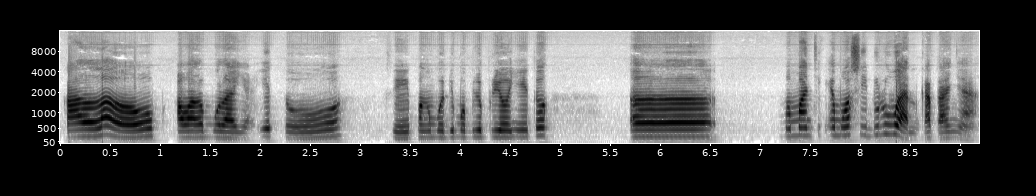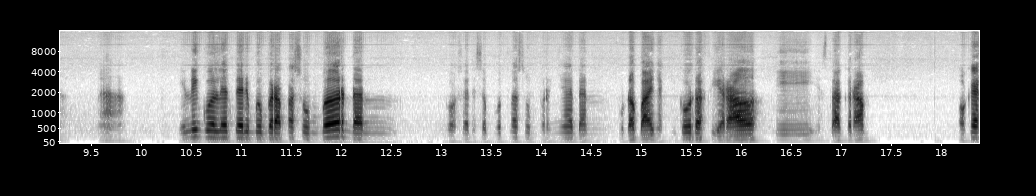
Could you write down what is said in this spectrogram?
kalau awal mulanya itu si pengemudi mobil Brio-nya itu eh, memancing emosi duluan katanya. Nah, ini gue lihat dari beberapa sumber dan gak usah disebut lah sumbernya dan udah banyak juga udah viral di Instagram. Oke.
